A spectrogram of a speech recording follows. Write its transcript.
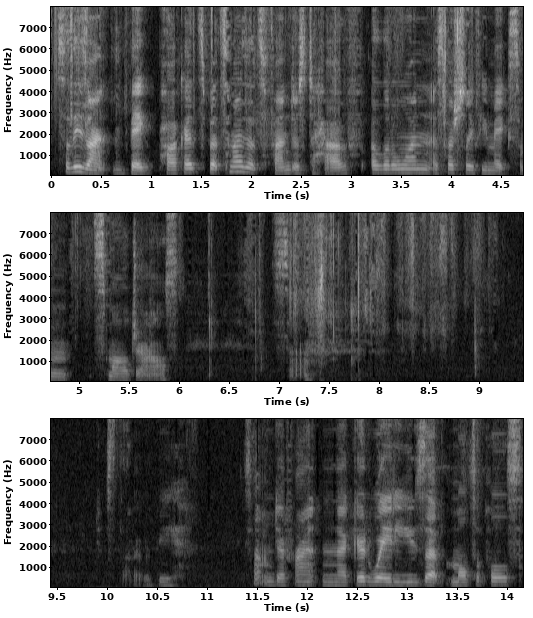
So these aren't big pockets, but sometimes it's fun just to have a little one, especially if you make some small journals. So just thought it would be something different and a good way to use up multiples.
